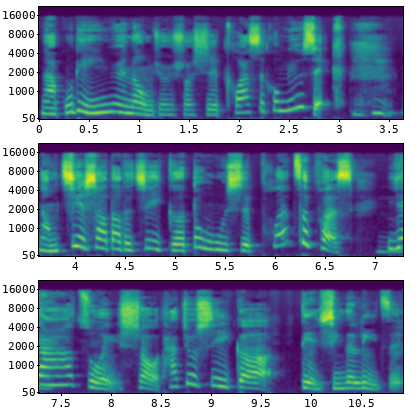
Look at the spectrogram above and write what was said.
那古典音乐呢，我们就是说是 classical music。嗯那我们介绍到的这个动物是 platypus，鸭嘴兽，它就是一个典型的例子。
